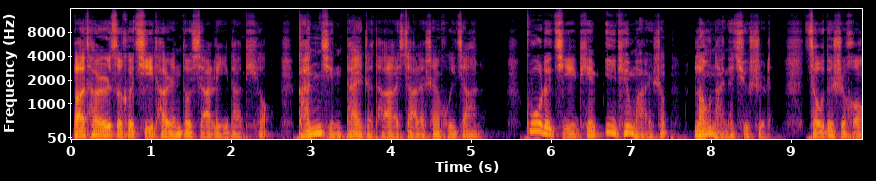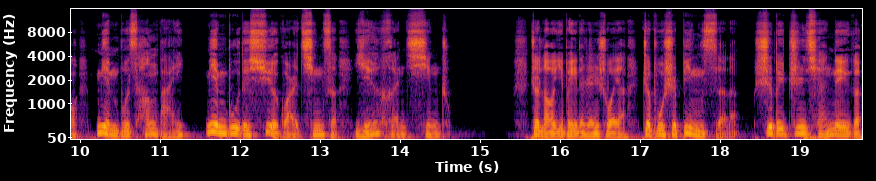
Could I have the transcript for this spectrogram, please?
把他儿子和其他人都吓了一大跳，赶紧带着他下了山回家了。过了几天，一天晚上，老奶奶去世了，走的时候面部苍白，面部的血管青色也很清楚。这老一辈的人说呀，这不是病死了，是被之前那个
